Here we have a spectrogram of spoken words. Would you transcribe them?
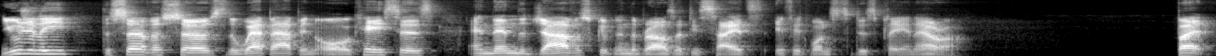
Usually, the server serves the web app in all cases, and then the JavaScript in the browser decides if it wants to display an error. But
